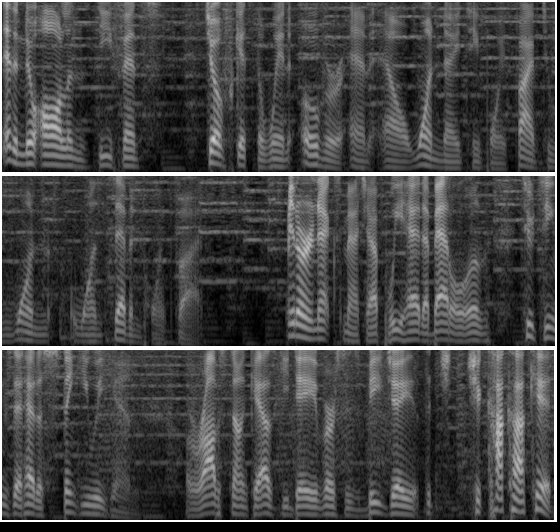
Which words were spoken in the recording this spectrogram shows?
And the New Orleans defense, Jof gets the win over ML 119.5 to 117.5. In our next matchup, we had a battle of two teams that had a stinky weekend. Rob Stonkowski Dave versus BJ the Ch- Chikaka Kid.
